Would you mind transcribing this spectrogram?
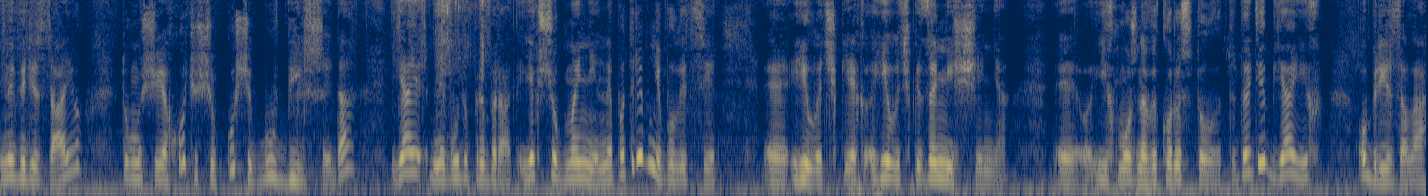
не вирізаю, тому що я хочу, щоб кущик був більший. Да? Я не буду прибирати. Якщо б мені не потрібні були ці е, гілочки, як гілочки заміщення, е, їх можна використовувати, тоді б я їх обрізала.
